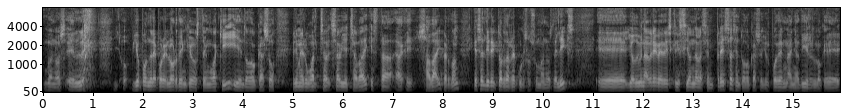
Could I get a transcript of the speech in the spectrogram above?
Bueno, yo, pondré por el orden que os tengo aquí y en todo caso, primer lugar Xavier Chabay, que está, eh, perdón, que es el director de recursos humanos del IX. Eh, yo doy una breve descripción de las empresas, en todo caso ellos pueden añadir lo que,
